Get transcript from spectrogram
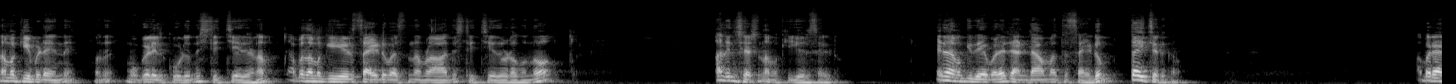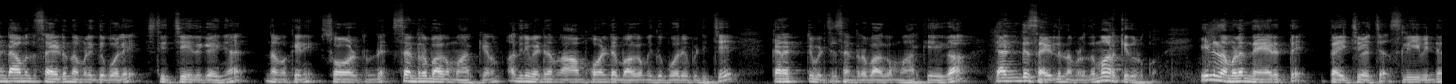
നമുക്കിവിടെ നിന്ന് ഒന്ന് മുകളിൽ കൂടി ഒന്ന് സ്റ്റിച്ച് ചെയ്തിടണം അപ്പോൾ നമുക്ക് ഈ ഒരു സൈഡ് വശത്ത് നമ്മൾ ആദ്യം സ്റ്റിച്ച് ചെയ്ത് തുടങ്ങുന്നു. അതിനുശേഷം നമുക്ക് ഈ ഒരു സൈഡും. ഇനി നമുക്ക് ഇതേപോലെ രണ്ടാമത്തെ സൈഡും തയ്ച്ചെടുക്കണം. അപ്പോൾ രണ്ടാമത്തെ സൈഡും നമ്മൾ ഇതുപോലെ സ്റ്റിച്ച് ചെയ്ത് കഴിഞ്ഞാൽ നമുക്കിനി ഷോൾഡറിന്റെ സെന്റർ ഭാഗം മാർക്ക് ചെയ്യണം. അതിനുവേണ്ടി നമ്മൾ ആം ഹോളിന്റെ ഭാഗം ഇതുപോലെ പിടിച്ച് കറക്റ്റ് പിടിച്ച് സെന്റർ ഭാഗം മാർക്ക് ചെയ്യുക. രണ്ട് സൈഡിലും നമ്മളത് മാർക്ക് ചെയ്ത് കൊടുക്കുക. ഇനി നമ്മൾ നേരത്തെ തയ്ച്ച് വെച്ച സ്ലീവിന്റെ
